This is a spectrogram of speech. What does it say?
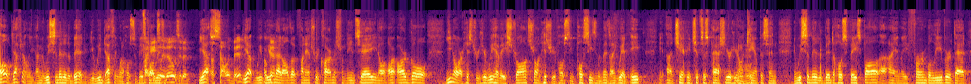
Oh, definitely. I mean, we submitted a bid. We definitely want to host a baseball Financially, regional. though, is it a, Yes. a solid bid? Yep, we, we've met all the financial requirements from the NCAA. You know, our, our goal, you know our history here. We have a strong, strong history of hosting postseason events. I think we had eight uh, championships this past year here Mm-hmm. on campus, and, and we submitted a bid to host baseball. Uh, I am a firm believer that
